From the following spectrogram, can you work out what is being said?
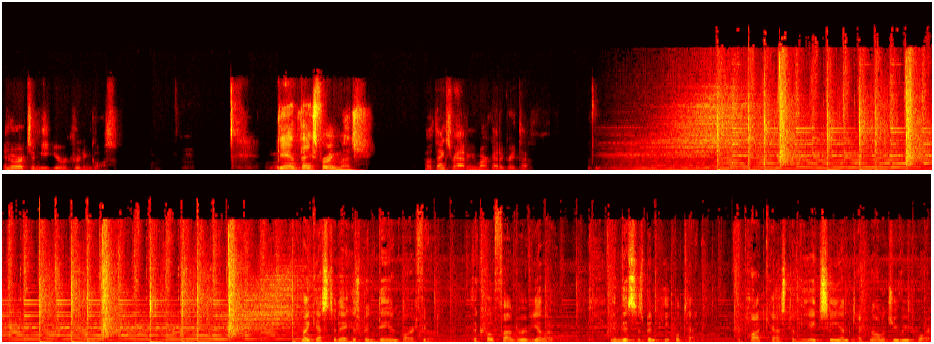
in order to meet your recruiting goals. Dan, thanks very much. Oh, thanks for having me, Mark. I had a great time. My guest today has been Dan Bartfield, the co founder of Yello, and this has been People Tech, the podcast of the HCM Technology Report.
